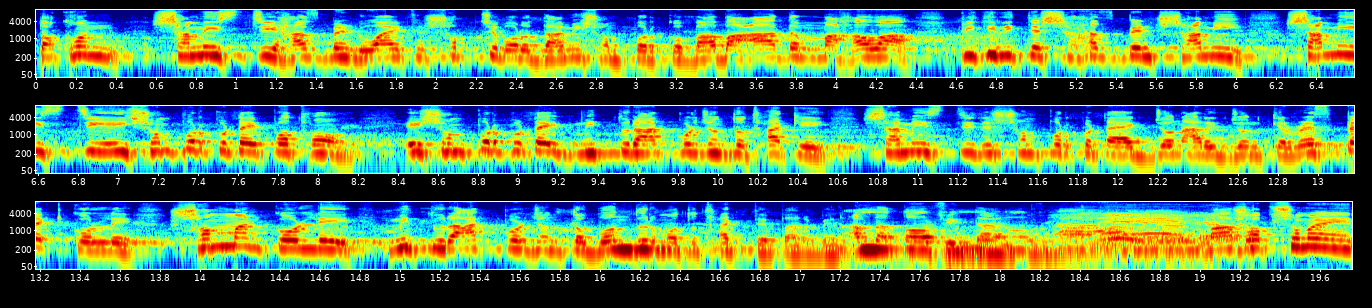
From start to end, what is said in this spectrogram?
তখন স্বামী, স্ত্রী হাজব্যান্ড ওয়াইফের সবচেয়ে বড় দামি সম্পর্ক। বাবা আদম, মা হাওয়া, পৃথিবীতে হাজব্যান্ড স্বামী স্বামী, স্ত্রী, এই সম্পর্কটাই প্রথম। এই সম্পর্কটাই মৃত্যুর আগ পর্যন্ত থাকে। স্বামী, স্ত্রীদের সম্পর্কটা একজন আরেকজনকে রেসপেক্ট করলে, সম্মান করলে মৃত্যুর আগ পর্যন্ত বন্ধুর মতো থাকতে পারবেন। আল্লাহ তৌফিক দান করুন। মা সবসময়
